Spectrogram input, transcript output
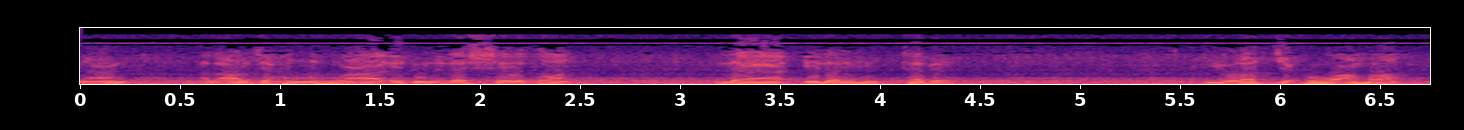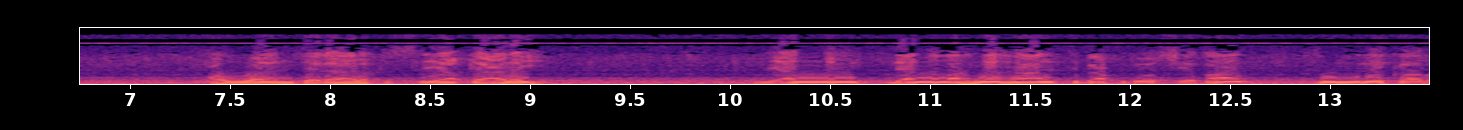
نعم. الأرجح أنه عائد إلى الشيطان لا إلى المتبع يرجحه أمران. أولا دلالة السياق عليه لأن لأن الله نهى عن اتباع خطوات الشيطان ثم ذكر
